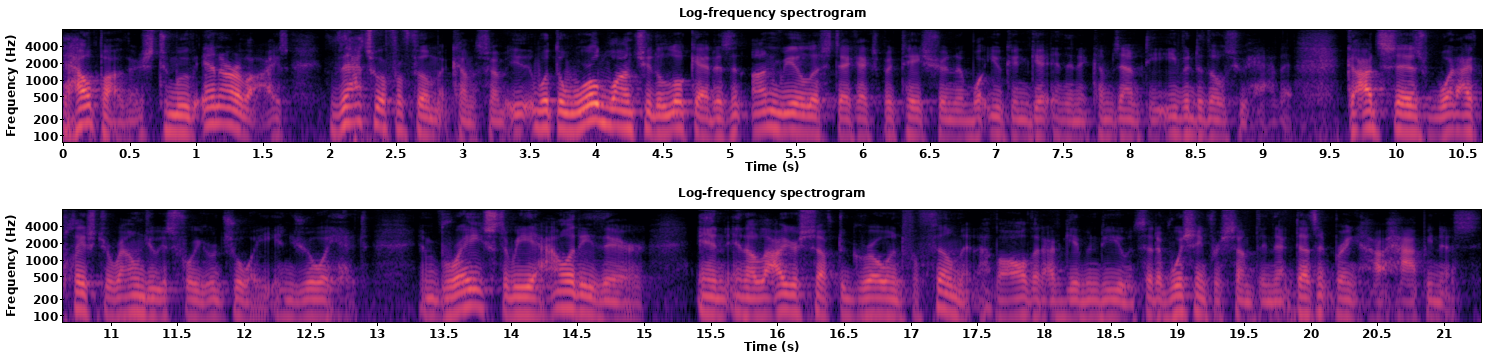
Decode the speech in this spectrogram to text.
to help others, to move in our lives, that's where fulfillment comes from. What the world wants you to look at is an unrealistic expectation of what you can get, and then it comes empty, even to those who have it. God says, What I've placed around you is for your joy. Enjoy it. Embrace the reality there and, and allow yourself to grow in fulfillment of all that I've given to you instead of wishing for something that doesn't bring happiness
